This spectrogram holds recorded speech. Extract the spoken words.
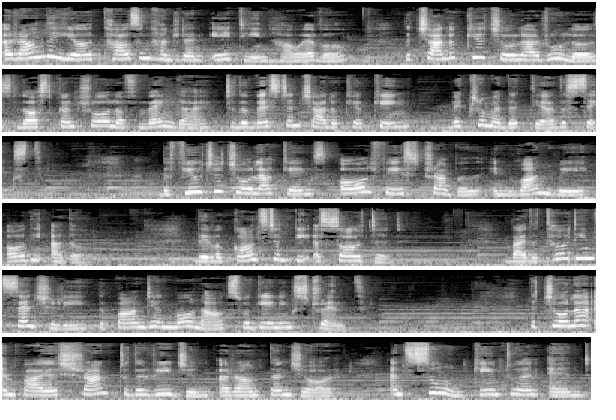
Around the year 1118, however, the Chalukya Chola rulers lost control of Vengai to the western Chalukya king Vikramaditya VI. The future Chola kings all faced trouble in one way or the other. They were constantly assaulted, by the 13th century, the Pandyan monarchs were gaining strength. The Chola Empire shrank to the region around Tanjore and soon came to an end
